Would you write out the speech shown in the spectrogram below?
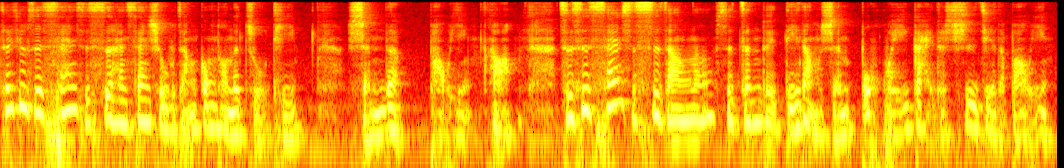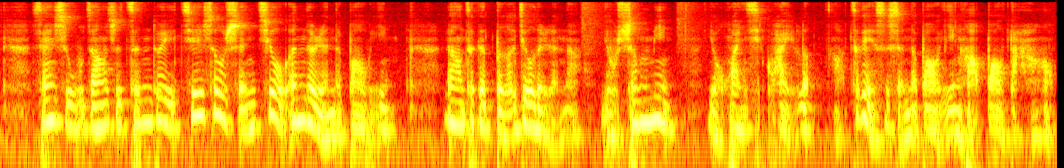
这就是三十四和三十五章共同的主题：神的。报应哈，只是三十四章呢是针对抵挡神不悔改的世界的报应，三十五章是针对接受神救恩的人的报应，让这个得救的人呐有生命有欢喜快乐啊，这个也是神的报应哈，报答哈。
